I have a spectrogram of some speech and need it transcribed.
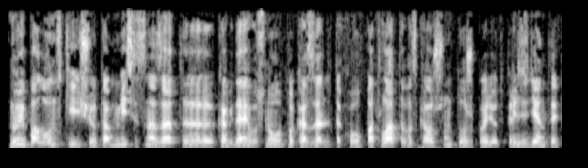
Ну и Полонский еще там месяц назад, э, когда его снова показали такого Потлатова, сказал, что он тоже пойдет в президенты.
